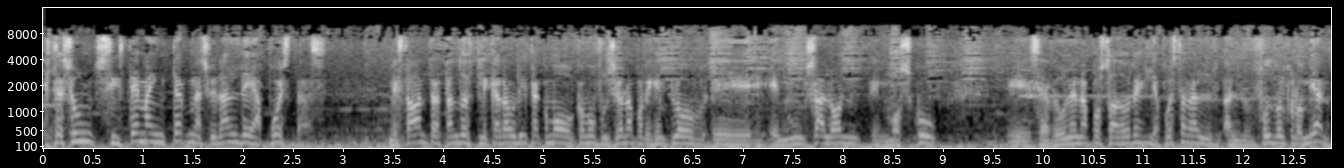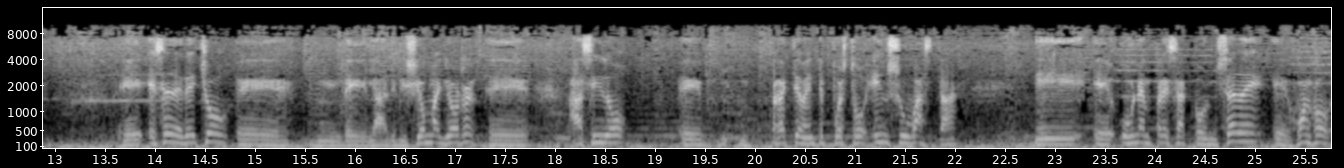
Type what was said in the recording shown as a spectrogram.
Este es un sistema internacional de apuestas. Me estaban tratando de explicar ahorita cómo, cómo funciona, por ejemplo, eh, en un salón en Moscú. Eh, se reúnen apostadores y le apuestan al fútbol colombiano. Eh, ese derecho eh, de la división mayor eh, ha sido prácticamente puesto en subasta y una empresa con sede, Juanjo,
